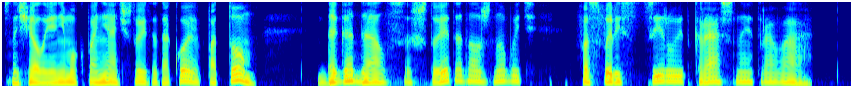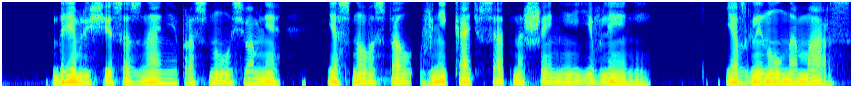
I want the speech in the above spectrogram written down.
Сначала я не мог понять, что это такое, потом догадался, что это должно быть фосфорисцирует красная трава. Дремлющее сознание проснулось во мне, я снова стал вникать в соотношение явлений. Я взглянул на Марс,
